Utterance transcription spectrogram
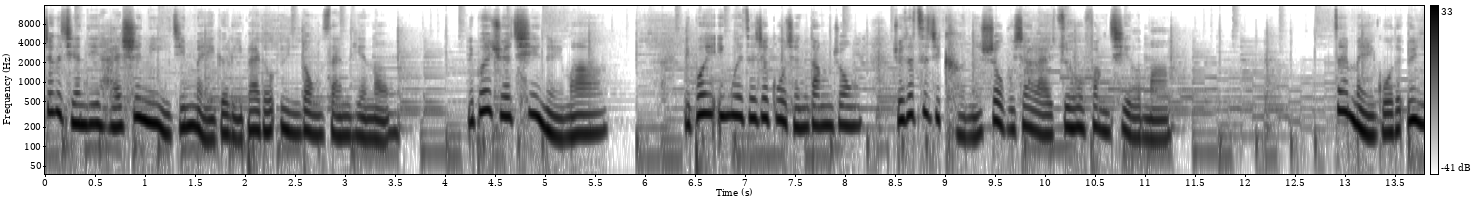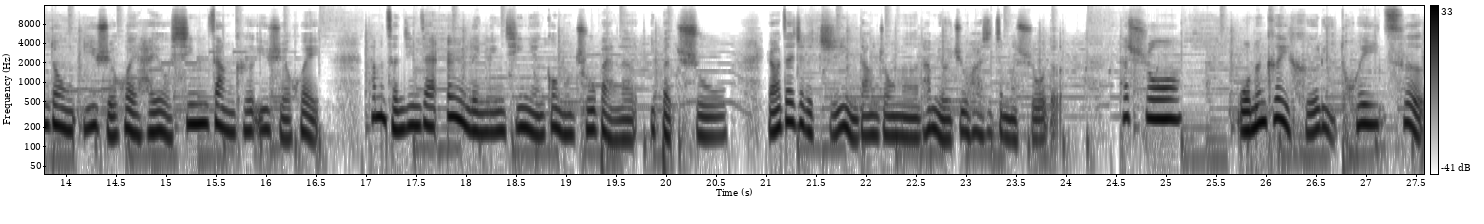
这个前提还是你已经每个礼拜都运动三天哦，你不会觉得气馁吗？你不会因为在这过程当中觉得自己可能瘦不下来，最后放弃了吗？在美国的运动医学会还有心脏科医学会，他们曾经在二零零七年共同出版了一本书，然后在这个指引当中呢，他们有一句话是这么说的：他说，我们可以合理推测。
